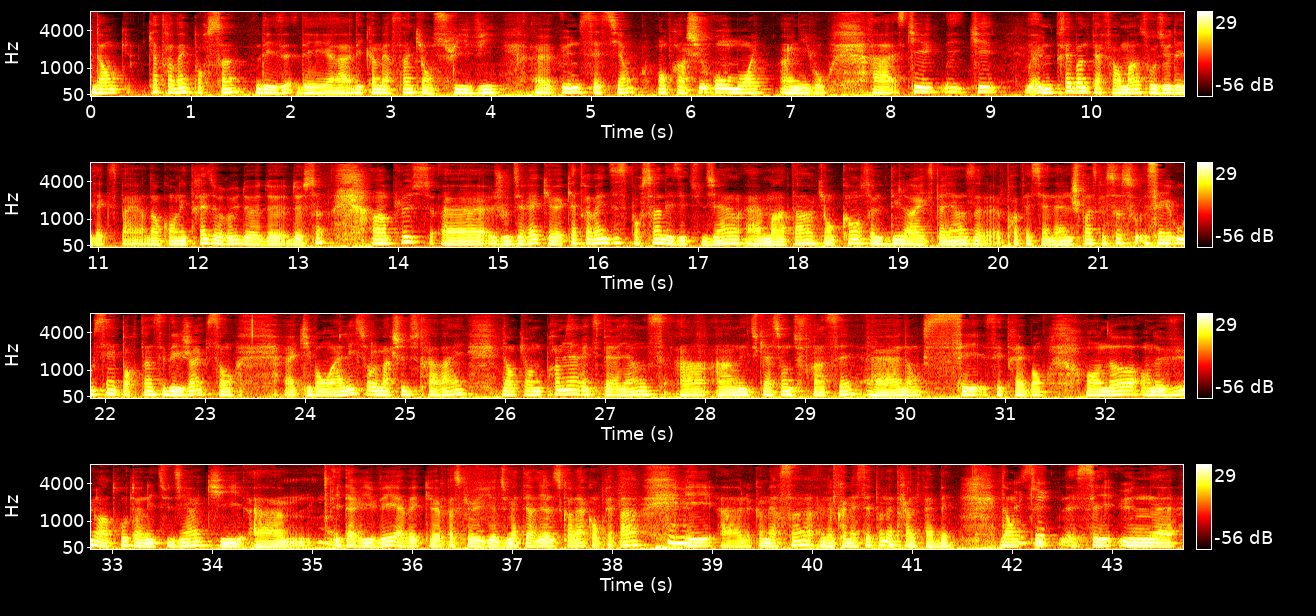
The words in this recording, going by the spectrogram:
Donc, 80% des, des, euh, des, commerçants qui ont suivi euh, une session ont franchi au moins un niveau. Ce qui est, qui est une très bonne performance aux yeux des experts. Donc, on est très heureux de, de, de ça. En plus, euh, je vous dirais que 90% des étudiants euh, mentors qui ont consolidé leur expérience euh, professionnelle, je pense que ça, c'est aussi important. C'est des gens qui sont, euh, qui vont aller sur le marché du travail, donc qui ont une première expérience en, en éducation du français. Donc, c'est très bon. On a, on a vu, entre autres, un étudiant qui est arrivé avec, parce qu'il y a du matériel scolaire qu'on prépare, mm-hmm. et le commerçant ne connaissait pas notre alphabet. Donc, c'est une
